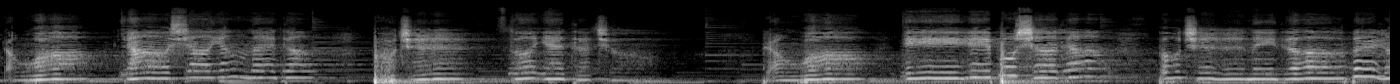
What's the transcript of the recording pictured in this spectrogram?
让我掉下眼泪的不止。昨夜的酒，让我依依不舍的不止你的温柔。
